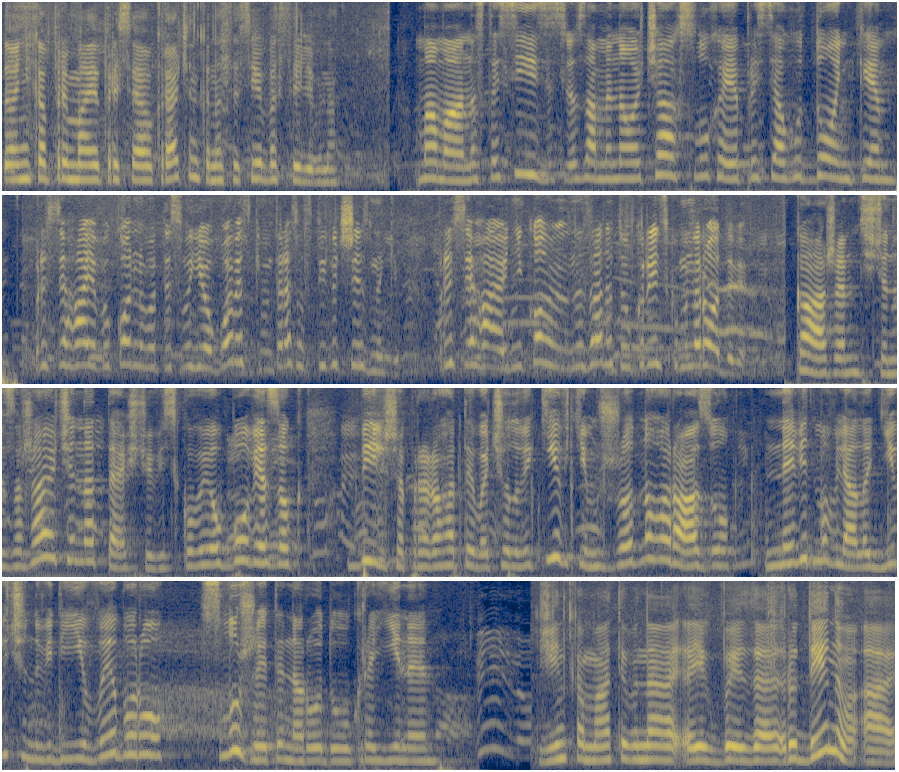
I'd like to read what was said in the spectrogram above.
Донька приймає присягу Кравченко Анастасія Васильівна. Мама Анастасії зі сльозами на очах слухає присягу доньки. Присягаю виконувати свої обов'язки в інтересах співвітчизників. Присягаю ніколи не зрадити українському народові. Каже, що незважаючи на те, що військовий обов'язок більше прерогатива чоловіків, тім жодного разу не відмовляла дівчину від її вибору служити народу України. Жінка, мати, вона якби за родину, а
